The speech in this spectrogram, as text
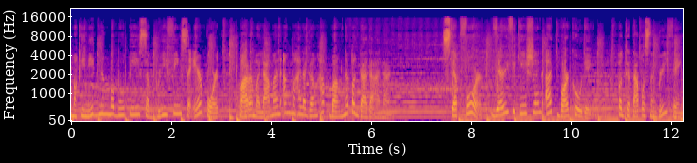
makinig ng mabuti sa briefing sa airport para malaman ang mahalagang hakbang na pagdadaanan. Step 4. Verification at barcoding. Pagkatapos ng briefing,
